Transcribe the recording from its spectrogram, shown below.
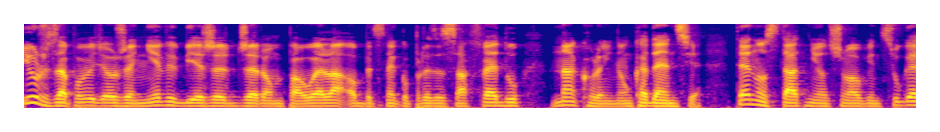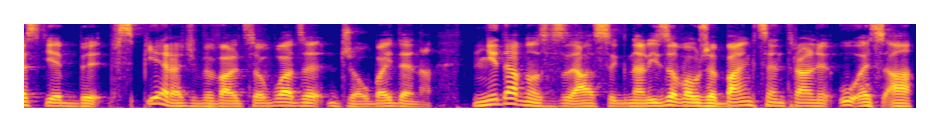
już zapowiedział, że nie wybierze Jerome Powella, obecnego prezesa Fedu, na kolejną kadencję. Ten ostatni otrzymał więc sugestię, by wspierać w walce o władzę Joe Bidena. Niedawno zasygnalizował, że Bank Centralny USA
